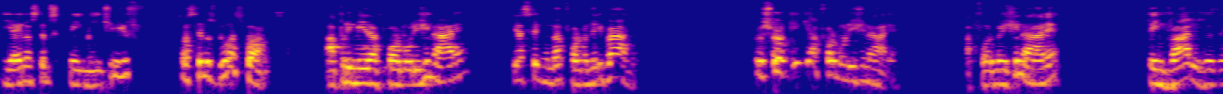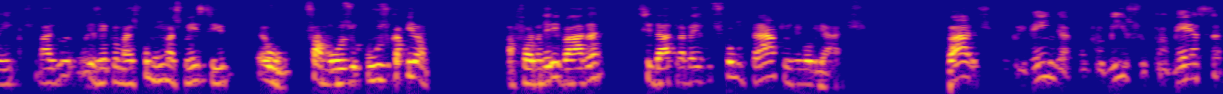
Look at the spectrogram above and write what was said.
e aí nós temos que ter em mente isso. Nós temos duas formas. A primeira forma originária e a segunda forma derivada. Professor, o que é a forma originária? A forma originária tem vários exemplos, mas o exemplo mais comum, mais conhecido, é o famoso uso capião. A forma derivada se dá através dos contratos imobiliários. Vários, compra e venda, compromisso, promessa,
